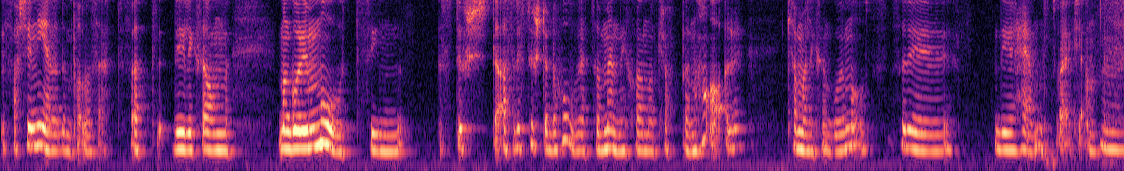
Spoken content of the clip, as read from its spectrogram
fascinerande på något sätt. För att det är liksom, man går emot sin största, alltså det största behovet som människan och kroppen har. Kan man liksom gå emot. Så det är, det är hemskt verkligen. Mm.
